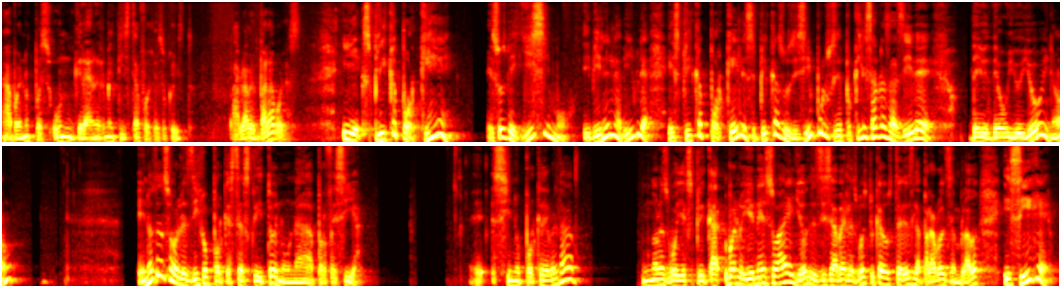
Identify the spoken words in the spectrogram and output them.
Ah, bueno, pues un gran hermetista fue Jesucristo. Hablaba en parábolas. Y explica por qué. Eso es bellísimo. Y viene en la Biblia. Explica por qué. Les explica a sus discípulos. ¿Por qué les hablas así de, de, de uyuyuy, no? Y no tan solo les dijo porque está escrito en una profecía, eh, sino porque de verdad no les voy a explicar. Bueno, y en eso a ellos les dice, a ver, les voy a explicar a ustedes la palabra del sembrador. Y sigue,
